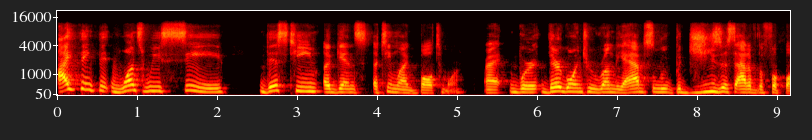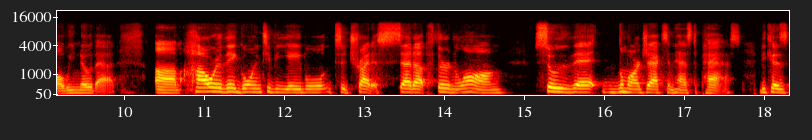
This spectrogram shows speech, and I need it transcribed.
I think that once we see this team against a team like Baltimore, right, where they're going to run the absolute bejesus out of the football, we know that. Um, how are they going to be able to try to set up third and long so that Lamar Jackson has to pass? Because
